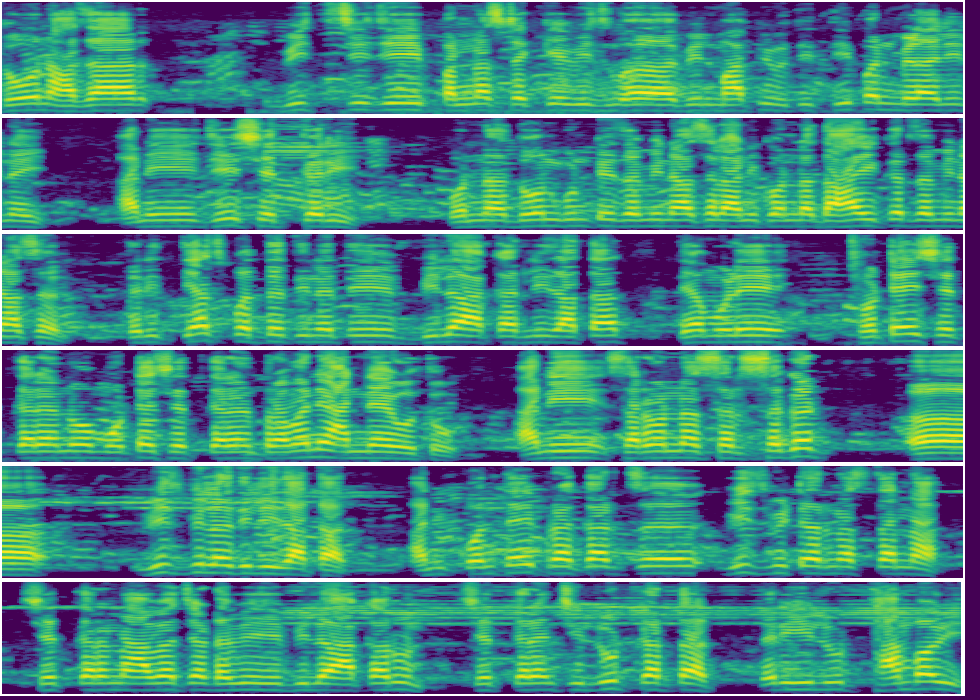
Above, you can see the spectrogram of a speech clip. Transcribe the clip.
दोन हजार वीजची जी पन्नास टक्के वीज बिल माफी होती ती पण मिळाली नाही. आणि जे शेतकरी कोणाला दोन गुंठे जमीन असेल आणि कोणाला दहा एकर जमीन असेल तरी त्याच पद्धतीनं ते बिलं आकारली जातात. त्यामुळे छोट्या शेतकऱ्यांवर मोठ्या शेतकऱ्यांप्रमाणे अन्याय होतो. आणि सर्वांना सरसगट वीज बिलं दिली जातात. आणि कोणत्याही प्रकारचं वीज मीटर नसताना शेतकऱ्यांना आव्याच्या डबे हे बिलं आकारून शेतकऱ्यांची लूट करतात तरी ही लूट थांबावी.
